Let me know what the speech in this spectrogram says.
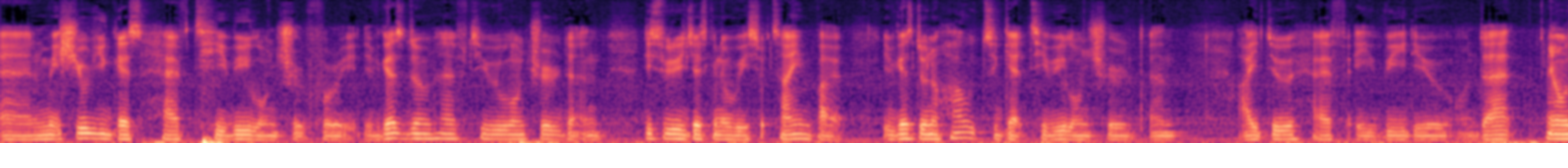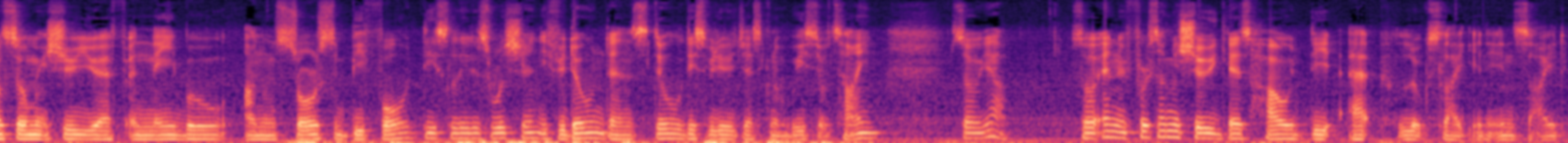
and make sure you guys have TV launcher for it. If you guys don't have TV launcher then this video is just gonna waste your time but if you guys don't know how to get TV launcher then I do have a video on that. And also make sure you have enabled unknown source before this latest version. If you don't then still this video is just gonna waste your time. So yeah. So anyway first I'm gonna show you guys how the app looks like in the inside.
